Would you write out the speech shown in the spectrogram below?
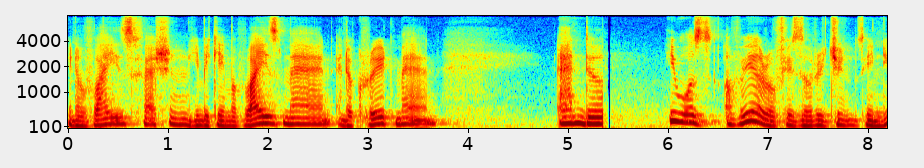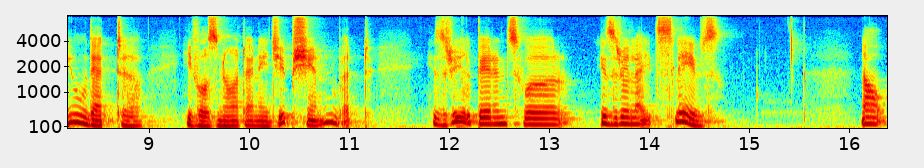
in a wise fashion. He became a wise man and a great man. And uh, he was aware of his origins. He knew that uh, he was not an Egyptian, but his real parents were Israelite slaves. Now,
